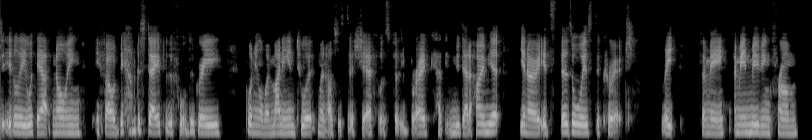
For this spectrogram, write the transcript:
to Italy without knowing if I would be able to stay for the full degree, putting all my money into it when I was just a chef, I was fairly broke, hadn't moved out of home yet. You know, it's there's always the correct leap for me. I mean, moving from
